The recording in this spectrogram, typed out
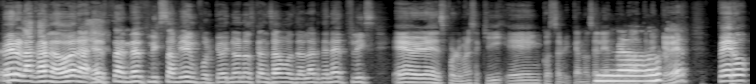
pero la ganadora está en Netflix también, porque hoy no nos cansamos de hablar de Netflix. Es, por lo menos aquí en Costa Rica, no sé, Leandro, no va a tener que ver. Pero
